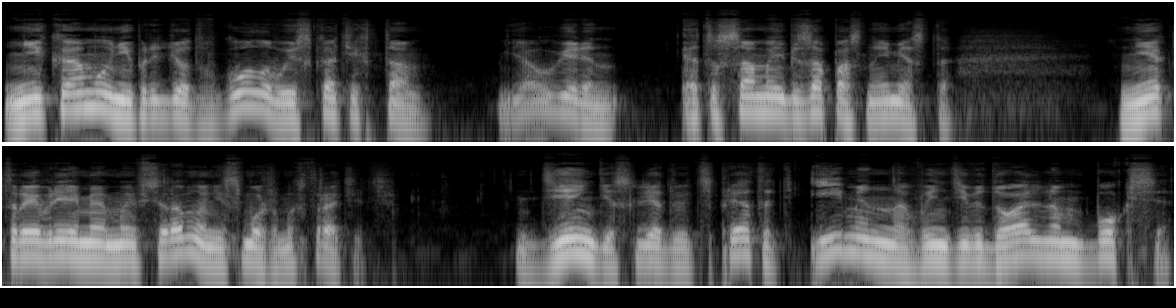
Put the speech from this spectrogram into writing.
«Никому не придет в голову искать их там. Я уверен, это самое безопасное место. Некоторое время мы все равно не сможем их тратить. Деньги следует спрятать именно в индивидуальном боксе».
